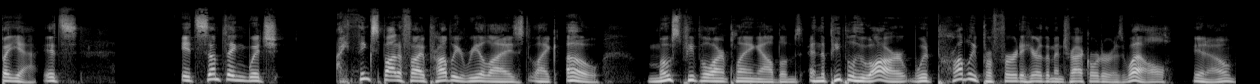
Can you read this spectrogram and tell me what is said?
but yeah, it's it's something which I think Spotify probably realized like, oh, most people aren't playing albums and the people who are would probably prefer to hear them in track order as well, you know,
